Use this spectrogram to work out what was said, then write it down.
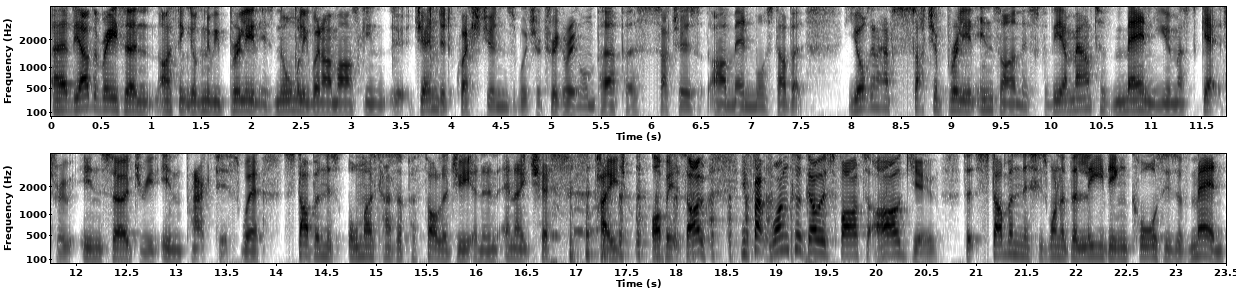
Uh, the other reason I think you're going to be brilliant is normally when I'm asking gendered questions which are triggering on purpose, such as are men more stubborn? You're going to have such a brilliant insight on this for the amount of men you must get through in surgery in practice where stubbornness almost has a pathology and an NHS page of its own. In fact, one could go as far to argue that stubbornness is one of the leading causes of men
